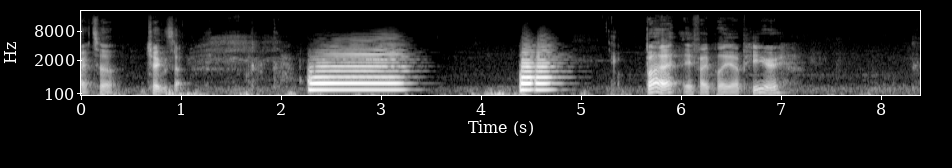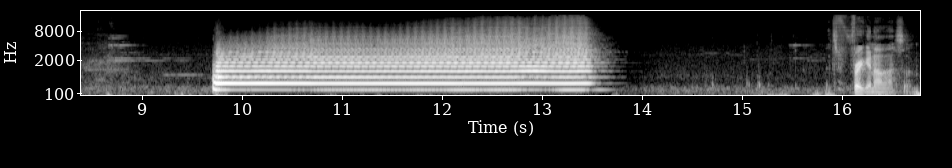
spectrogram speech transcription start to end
Alright, so check this out. But if I play up here, that's friggin' awesome.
